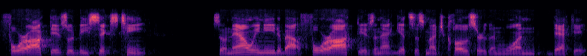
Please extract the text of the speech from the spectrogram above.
Four octaves would be 16. So now we need about four octaves, and that gets us much closer than one decade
